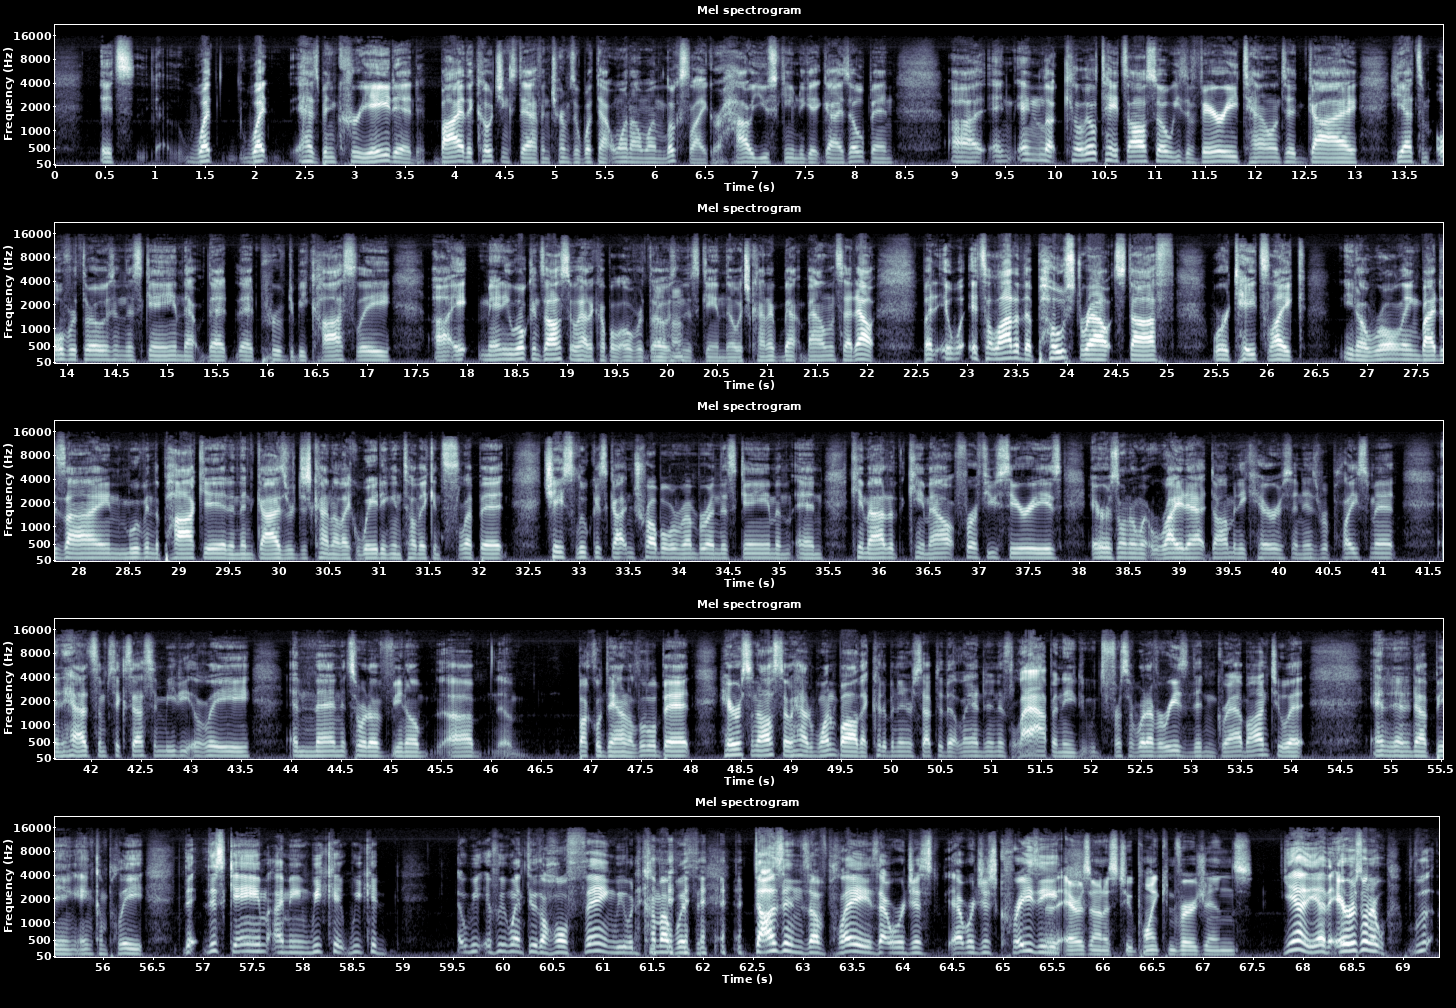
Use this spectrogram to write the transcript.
it's what what has been created by the coaching staff in terms of what that one on one looks like or how you scheme to get guys open. Uh, and and look, Khalil Tate's also he's a very talented guy. He had some overthrows in this game that that that proved to be costly. Uh, it- Manny Wilkins also had a couple overthrows Uh-huh. in this game though, which kind of ba- balanced that out. But it, it's a lot of the post route stuff where Tate's like you know, rolling by design, moving the pocket, and then guys are just kind of like waiting until they can slip it. Chase Lucas got in trouble, remember, in this game, and, and came out of came out for a few series. Arizona went right at Dominique Harrison, his replacement, and had some success immediately. And then it sort of, you know. Uh, buckled down a little bit. Harrison also had one ball that could have been intercepted that landed in his lap, and he, for whatever reason, didn't grab onto it, and it ended up being incomplete. Th- this game, I mean, we could we could. We, if we went through the whole thing, we would come up with dozens of plays that were just that were just crazy. The Arizona's two point conversions. Yeah, yeah. The Arizona.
